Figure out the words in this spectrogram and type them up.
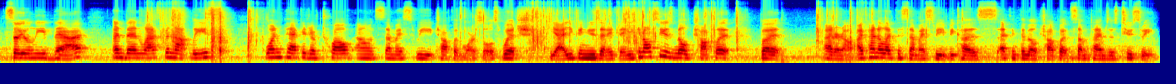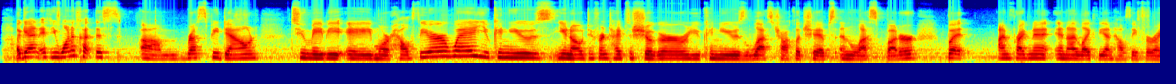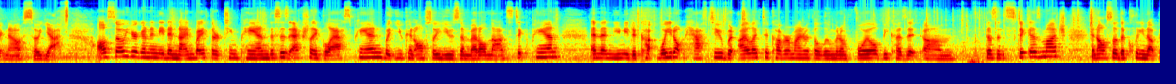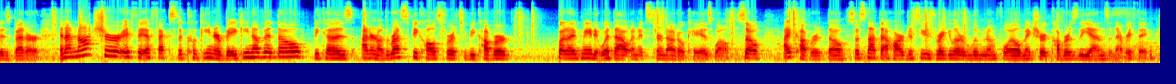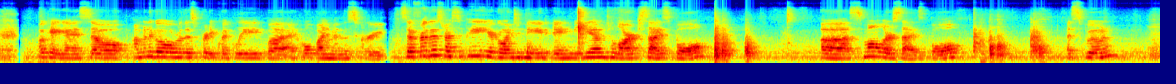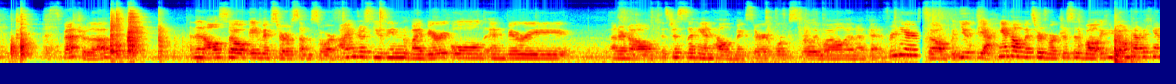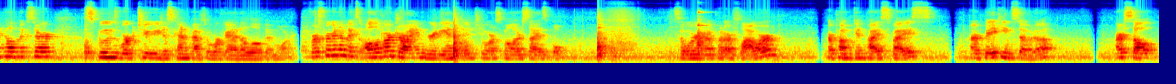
So you'll need that. And then last but not least, one package of 12 ounce semi-sweet chocolate morsels, which, yeah, you can use anything. You can also use milk chocolate, but I don't know. I kind of like the semi-sweet because I think the milk chocolate sometimes is too sweet. Again, if you want to cut this um, recipe down to maybe a more healthier way. You can use, you know, different types of sugar. You can use less chocolate chips and less butter. But I'm pregnant and I like the unhealthy for right now, so yeah. Also, you're gonna need a 9 by 13 pan. This is actually a glass pan, but you can also use a metal nonstick pan. And then you need to cut, well you don't have to, but I like to cover mine with aluminum foil because it um, doesn't stick as much and also the cleanup is better. And I'm not sure if it affects the cooking or baking of it though, because I don't know, the recipe calls for it to be covered, but I've made it without and it's turned out okay as well. So I cover it though, so it's not that hard. Just use regular aluminum foil, make sure it covers the ends and everything. Okay guys, so I'm to go over this pretty quickly, but I hope I'm in the screen. So for this recipe, you're going to need a medium to large size bowl, a smaller size bowl, a spoon, a spatula, and then also a mixer of some sort. I am just using my very old and very I don't know. It's just a handheld mixer. It works really well and I've had it for years. So, but you, yeah, handheld mixers work just as well. If you don't have a handheld mixer, spoons work too. You just kind of have to work at it a little bit more. First, we're gonna mix all of our dry ingredients into our smaller size bowl. So we're gonna put our flour, our pumpkin pie spice, our baking soda, our salt,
